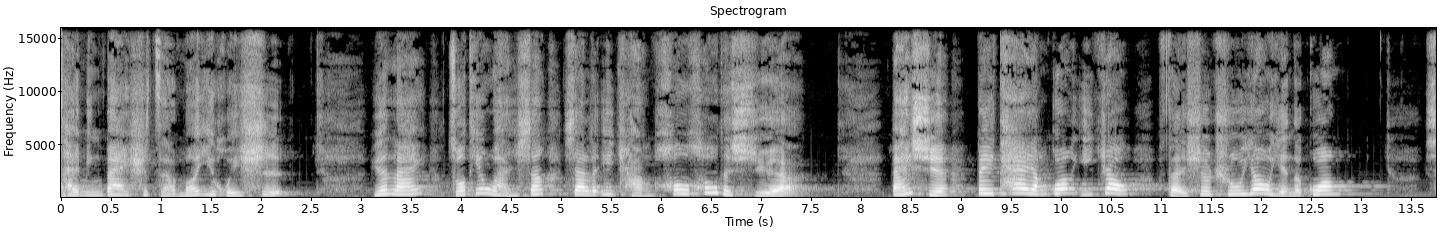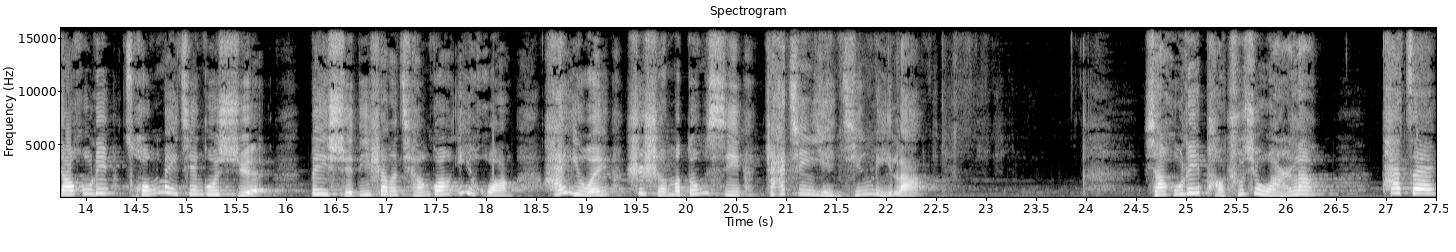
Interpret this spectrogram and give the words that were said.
才明白是怎么一回事。原来昨天晚上下了一场厚厚的雪，白雪被太阳光一照，反射出耀眼的光。小狐狸从没见过雪，被雪地上的强光一晃，还以为是什么东西扎进眼睛里了。小狐狸跑出去玩了，它在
